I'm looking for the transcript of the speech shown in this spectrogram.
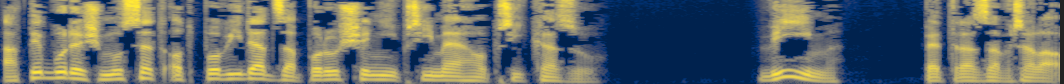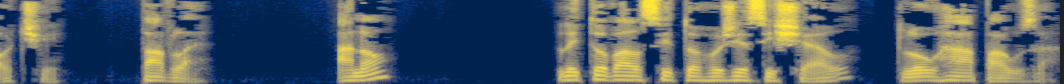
A ty budeš muset odpovídat za porušení přímého příkazu. Vím. Petra zavřela oči. Pavle. Ano? Litoval si toho, že jsi šel? Dlouhá pauza.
